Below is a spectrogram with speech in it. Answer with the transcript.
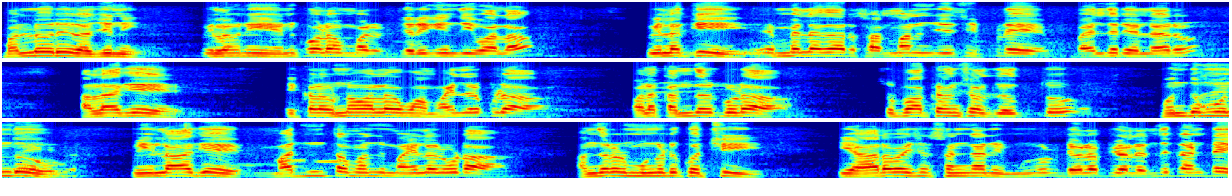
బల్లూరి రజని. వీళ్ళని ఎన్నుకోవడం జరిగింది ఇవాళ. వీళ్ళకి ఎమ్మెల్యే గారు సన్మానం చేసి ఇప్పుడే బయలుదేరి వెళ్ళారు అలాగే ఇక్కడ ఉన్న వాళ్ళ మహిళలు కూడా వాళ్ళకందరూ కూడా శుభాకాంక్షలు తెలుపుతూ ముందు ముందు మీలాగే మరింత మంది మహిళలు కూడా అందరూ ముంగడికి వచ్చి ఈ ఆరవైశ్య సంఘాన్ని ముందుకు డెవలప్ చేయాలి. ఎందుకంటే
